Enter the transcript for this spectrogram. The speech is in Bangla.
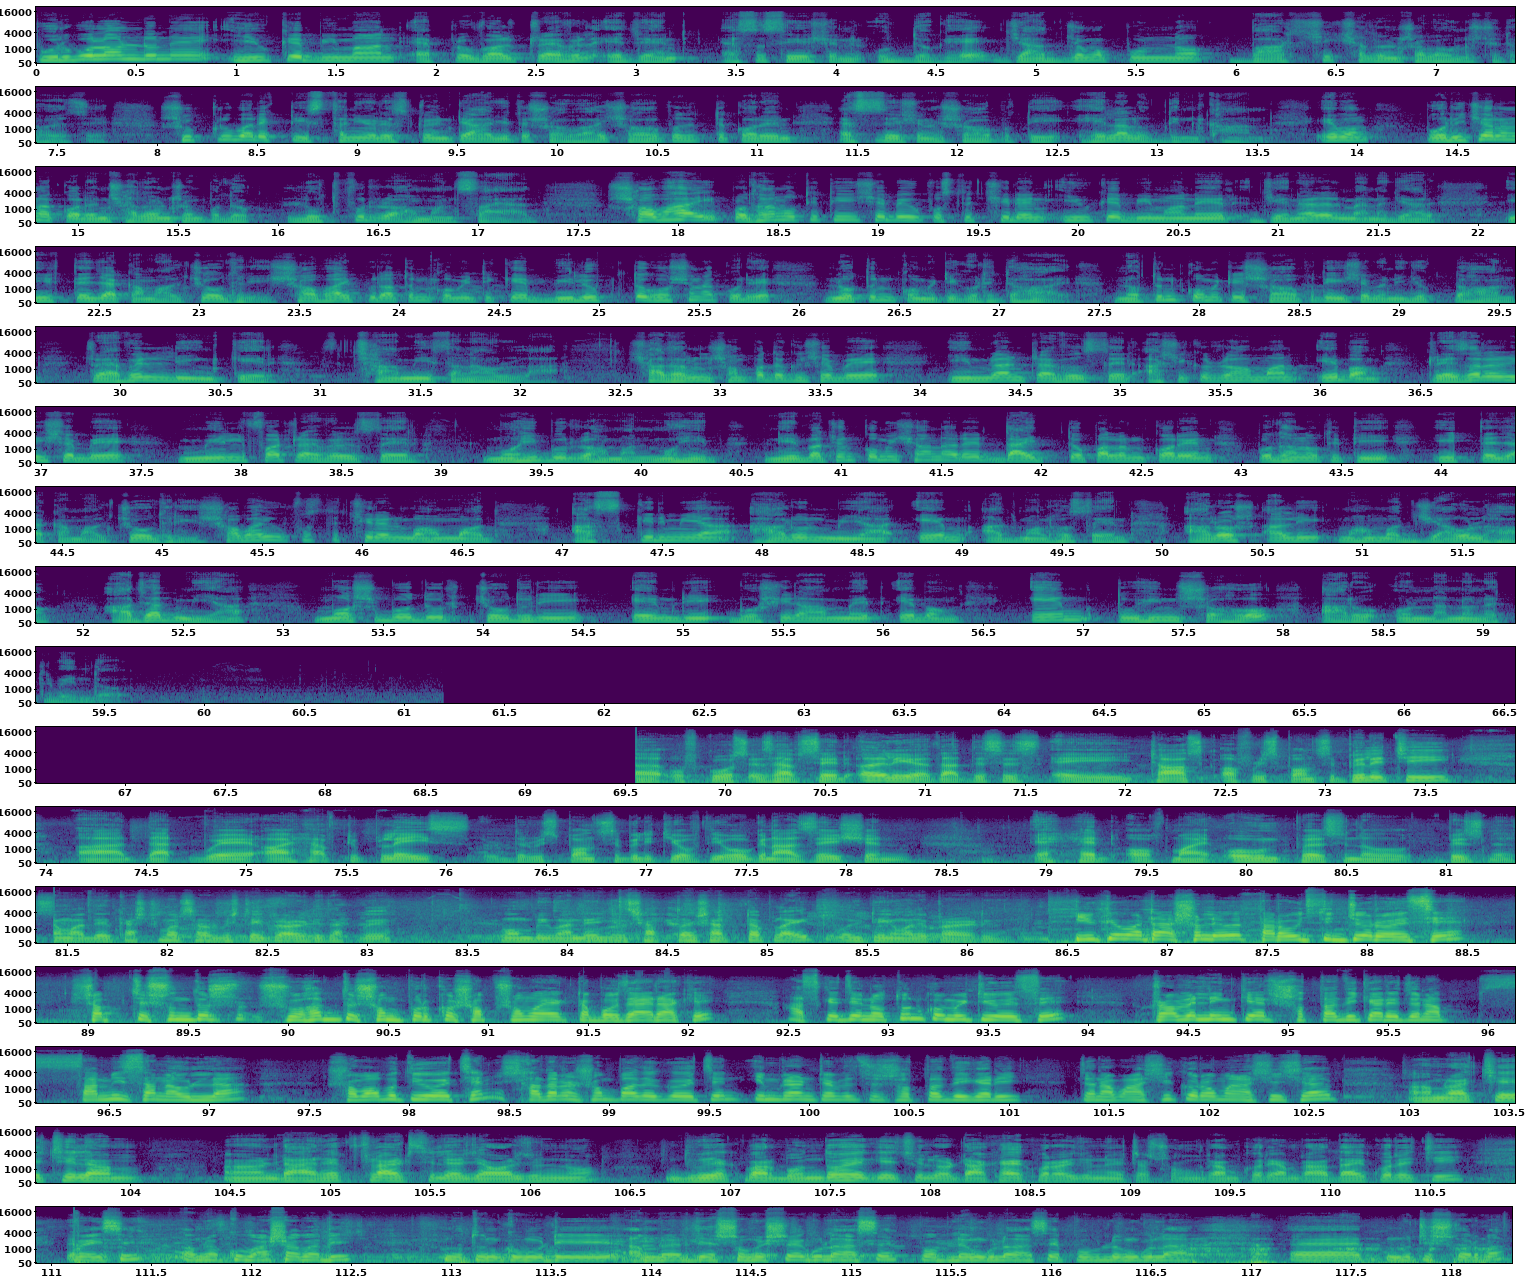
পূর্ব লন্ডনে ইউকে বিমান অ্যাপ্রুভাল ট্রাভেল এজেন্ট অ্যাসোসিয়েশনের উদ্যোগে জাঁকজমকপূর্ণ বার্ষিক সাধারণ সভা অনুষ্ঠিত হয়েছে। শুক্রবার একটি স্থানীয় রেস্টুরেন্টে আয়োজিত সভায় সভাপতিত্ব করেন অ্যাসোসিয়েশনের সভাপতি হেলাল উদ্দিন খান এবং পরিচালনা করেন সাধারণ সম্পাদক লুৎফুর রহমান সায়াদ। সভায় প্রধান অতিথি হিসেবে উপস্থিত ছিলেন ইউকে বিমানের জেনারেল ম্যানেজার ইরতেজা কামাল চৌধুরী। সভায় পুরাতন কমিটিকে বিলুপ্ত ঘোষণা করে নতুন কমিটি গঠিত হয়। নতুন কমিটির সভাপতি হিসেবে নিযুক্ত হন ট্রাভেল লিঙ্কের ছামি সানাউল্লাহ। সাধারণ সম্পাদক হিসেবে ইমরান ট্রাভেলসের আশিকুর রহমান এবং ট্রেজারার হিসেবে মিলফা ট্রাভেলসের মহিবুর রহমান মুহিব। নির্বাচন কমিশনারের দায়িত্ব পালন করেন প্রধান অতিথি ইর্তেজা কামাল চৌধুরী। সভায় উপস্থিত ছিলেন মোহাম্মদ আসকির মিয়া, হারুন মিয়া, এম আজমল হোসেন আরস আলী, মোহাম্মদ জিয়াউল হক, আজাদ মিয়া, মশবুদুর চৌধুরী এমডি বশির আহমেদ এবং এম তুহিন সহ আরও অন্যান্য নেতৃবৃন্দ। Uh, of course, as I've said earlier, that this is a task of responsibility, uh, that where I have to place the responsibility of the organization ahead of my own personal business. আমাদের কাস্টমার সার্ভিসটাই প্রায়োরিটি থাকবে এবং বিমানের যে সপ্তাহে সাতটা ফ্লাইট ওইটাই আমাদের প্রায়োরিটি ইউকেবাটা আসলে তার ঐতিহ্য রয়েছে সবচেয়ে সুন্দর সৌহার্দ্য সম্পর্ক সবসময় একটা বজায় রাখে আজকে যে নতুন কমিটি হয়েছে ট্রাভেলিংকের সত্ত্বাধিকারী জনাব সামি সানাউল্লাহ সভাপতি হয়েছেন সাধারণ সম্পাদক হয়েছেন ইমরান ট্রাভেলসের সত্ত্বাধিকারী জনাব আশিকুর রহমান আশি সাহেব। আমরা চেয়েছিলাম ডাইরেক্ট ফ্লাইট সিলে যাওয়ার জন্য। দুই একবার বন্ধ হয়ে গিয়েছিল ঢাকায় করার জন্য এটা সংগ্রাম করে আমরা আদায় করেছি। পাইছি আমরা খুব আশাবাদী। নতুন কমিটি আমরা যে সমস্যাগুলো আছে প্রবলেমগুলো আছে প্রবলেমগুলো নোটিশ করবা।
